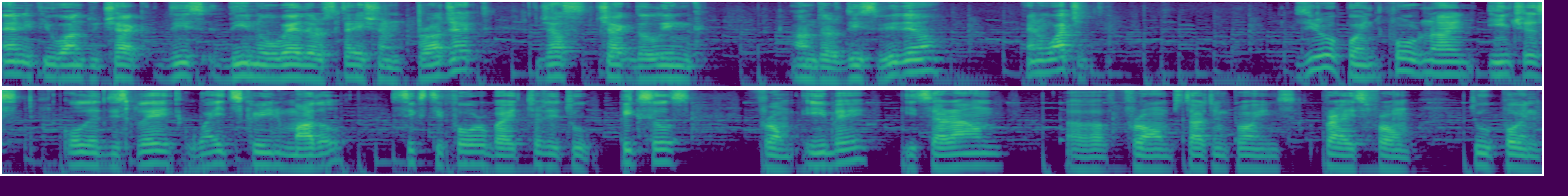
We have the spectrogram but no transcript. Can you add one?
And if you want to check this Dino Weather Station project, just check the link under this video and watch it. 0.49 inches OLED display widescreen model 64 by 32 pixels from eBay. It's around uh, from starting points price from 2.99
